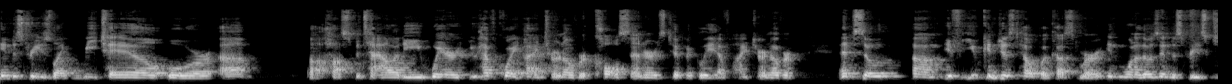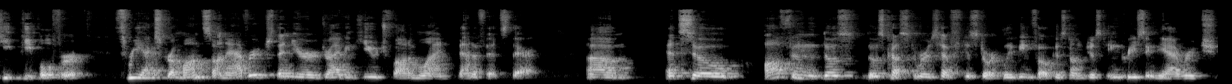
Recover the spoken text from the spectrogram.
industries like retail or um, uh, hospitality, where you have quite high turnover. Call centers typically have high turnover. And so, um, if you can just help a customer in one of those industries keep people for three extra months on average, then you're driving huge bottom line benefits there. Um, and so, often those those customers have historically been focused on just increasing the average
